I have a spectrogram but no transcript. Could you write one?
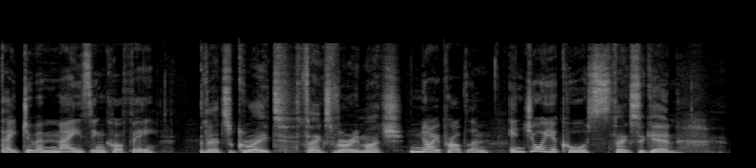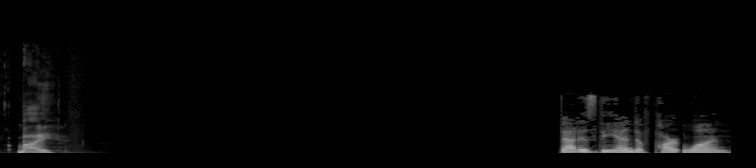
They do amazing coffee. That's great. Thanks very much. No problem. Enjoy your course. Thanks again. Bye. That is the end of part one.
